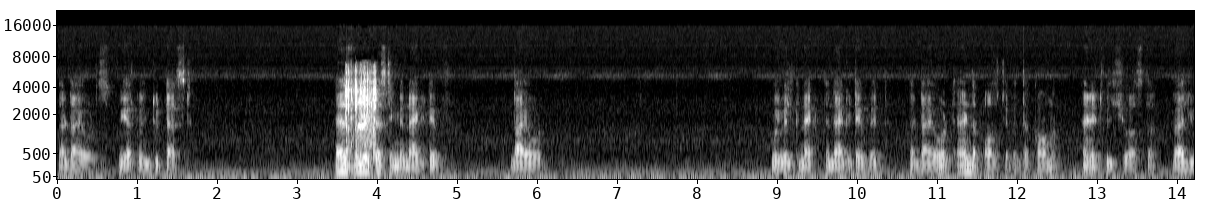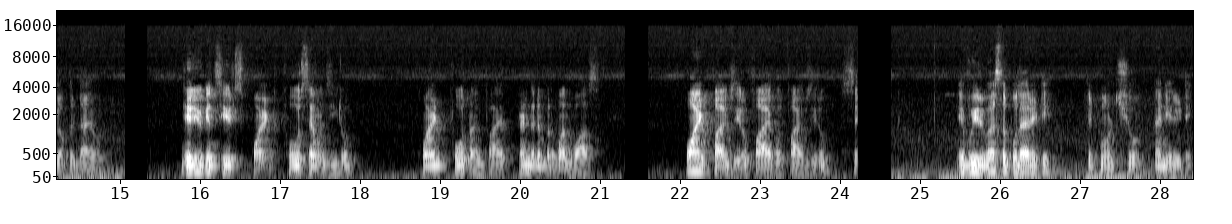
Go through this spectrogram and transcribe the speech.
the diodes we are going to test. As we are testing the negative diode we will connect the negative with the diode and the positive with the common and it will show us the value of the diode. There you can see it's 0.470, 0.495 and the number 1 was 0.505 or 506. If we reverse the polarity, it won't show any reading.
